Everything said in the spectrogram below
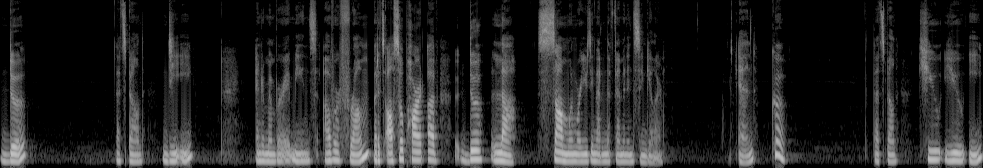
De, that's spelled D E. And remember, it means of or from, but it's also part of de la, some when we're using that in the feminine singular. And que. That's spelled Q U E,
